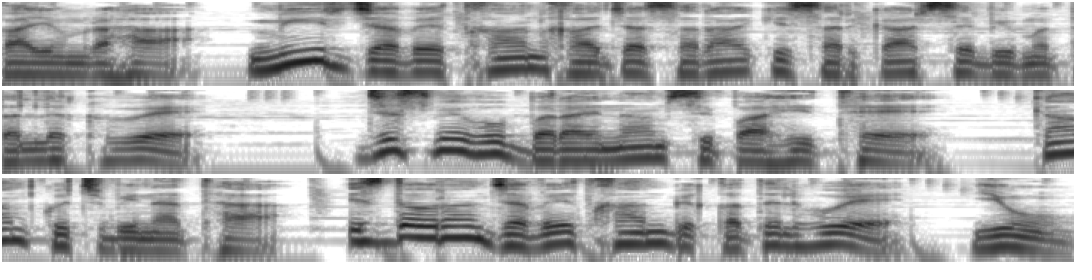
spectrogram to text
कायम रहा। मीर जावेद खान ख्वाजा सरा की सरकार से भी मुतलक हुए, जिसमें वो बरए नाम सिपाही थे। काम कुछ भी न था। इस दौरान जावेद खान भी कत्ल हुए। यूँ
